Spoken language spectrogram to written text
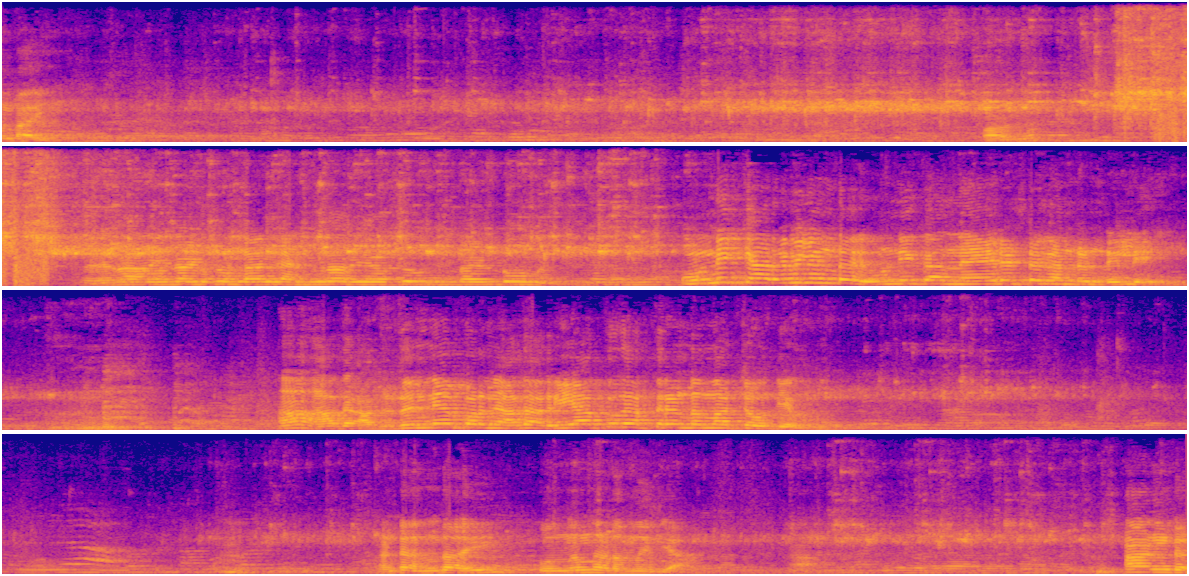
ഉണ്ടായി? പറഞ്ഞു. വേറെ ആരെങ്കിലും ഉണ്ടാക്കാൻ. നിങ്ങൾ അറിയാത്ത ഉണ്ടായിട്ടോന്ന് ഉണ്ണിക്ക് അറിവിലുണ്ട്. ഉണ്ണിക്ക് നേരിട്ട് കണ്ടിട്ടില്ലേ? ആ അത് അത് തന്നെയാ പറഞ്ഞു അത് അറിയാത്തത് എത്ര ഉണ്ടെന്നാ ചോദ്യം എന്നിട്ട് എന്തായി? ഒന്നും നടന്നില്ല. ആ. ഉണ്ട്.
